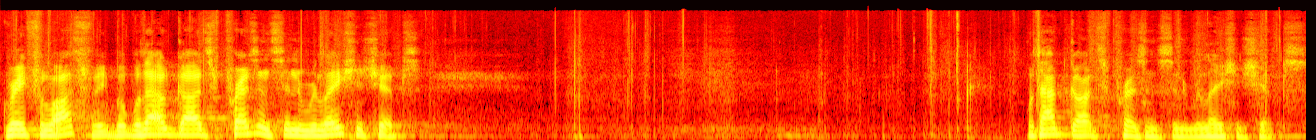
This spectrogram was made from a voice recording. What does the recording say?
Great philosophy, but without God's presence in the relationships, without God's presence in the relationships,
